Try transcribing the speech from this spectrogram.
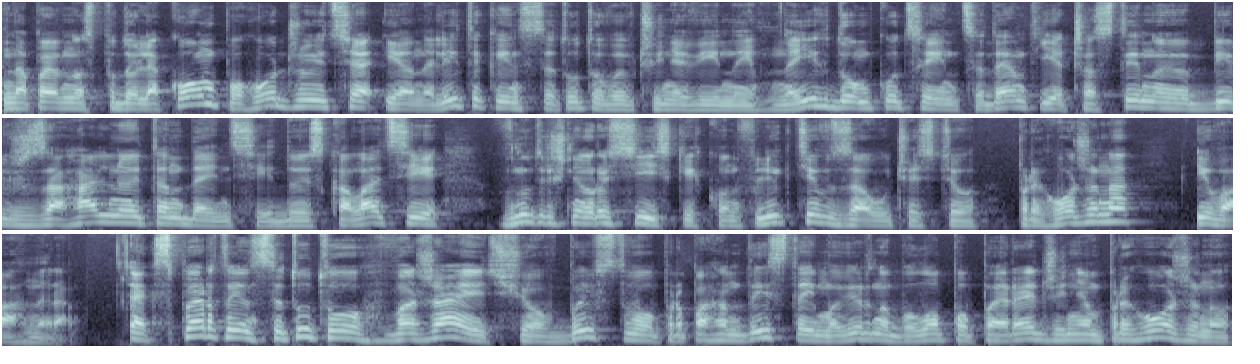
Напевно, з Подоляком погоджуються і аналітики інституту вивчення війни. На їх думку, цей інцидент є частиною більш загальної тенденції до ескалації внутрішньоросійських конфліктів за участю Пригожина і Вагнера. Експерти інституту вважають, що вбивство пропагандиста ймовірно було попередженням Пригожину,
